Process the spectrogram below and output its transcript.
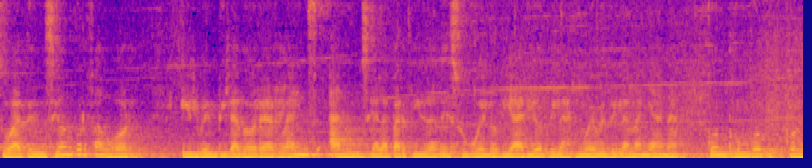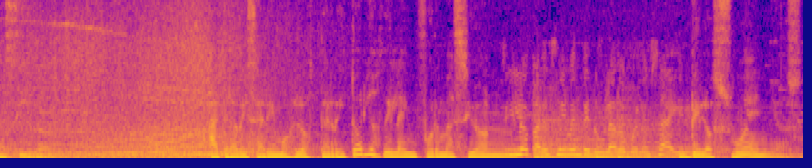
Su atención, por favor. El ventilador Airlines anuncia la partida de su vuelo diario de las 9 de la mañana con rumbo desconocido. Atravesaremos los territorios de la información, Cielo parcialmente nublado Buenos Aires. de los sueños,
